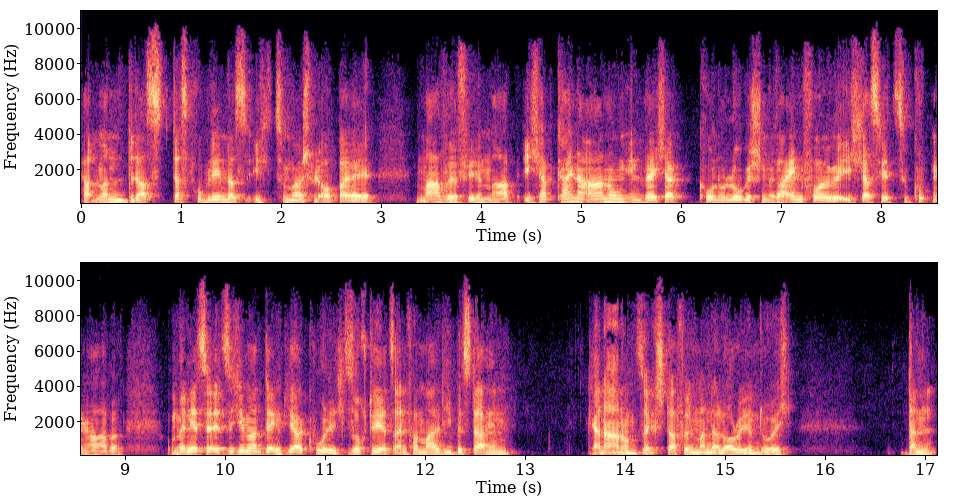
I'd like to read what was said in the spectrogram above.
hat man das, das Problem, das ich zum Beispiel auch bei Marvel-Filmen habe. Ich habe keine Ahnung, in welcher chronologischen Reihenfolge ich das jetzt zu gucken habe. Und wenn jetzt, sich jemand denkt, ja cool, ich suchte jetzt einfach mal die bis dahin keine Ahnung, sechs Staffeln Mandalorian durch, dann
